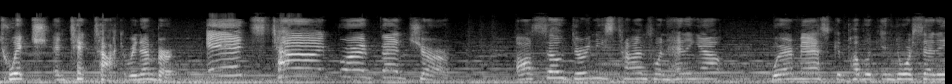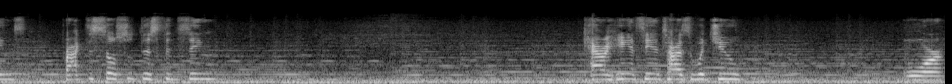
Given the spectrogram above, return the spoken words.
Twitch, and TikTok. Remember, it's time for adventure. Also, during these times when heading out, wear a mask in public indoor settings, practice social distancing, carry hand sanitizer with you, or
